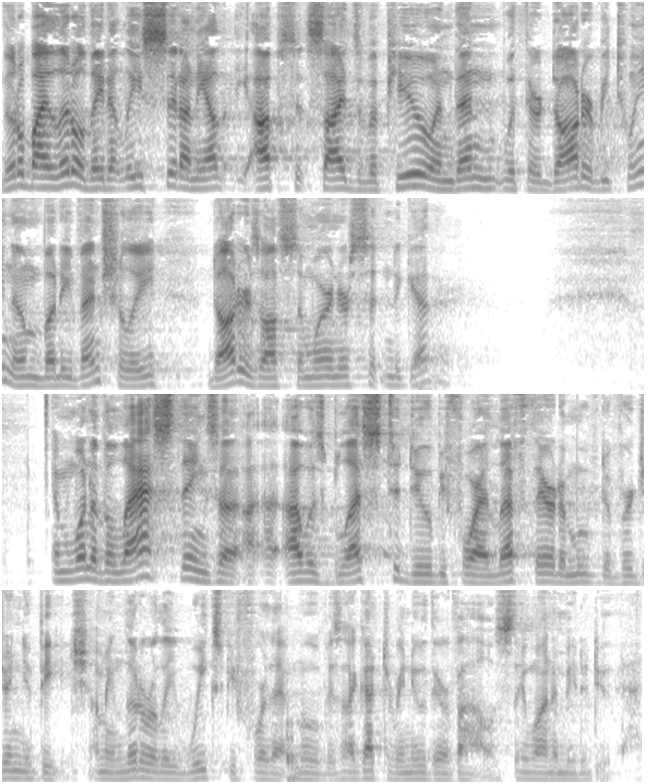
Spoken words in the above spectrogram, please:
Little by little, they'd at least sit on the opposite sides of a pew and then with their daughter between them, but eventually, daughter's off somewhere and they're sitting together. And one of the last things I, I was blessed to do before I left there to move to Virginia Beach, I mean, literally weeks before that move, is I got to renew their vows. They wanted me to do that.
